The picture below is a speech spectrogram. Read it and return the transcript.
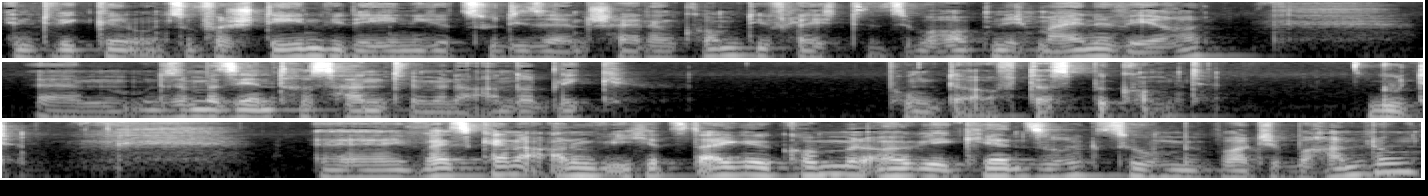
entwickeln und zu verstehen, wie derjenige zu dieser Entscheidung kommt, die vielleicht jetzt überhaupt nicht meine wäre. Ähm, und das ist immer sehr interessant, wenn man da andere Blickpunkte auf das bekommt. Gut. Äh, ich weiß keine Ahnung, wie ich jetzt da gekommen bin, aber wir kehren zurück zur homöopathischen Behandlung.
